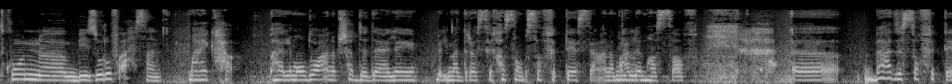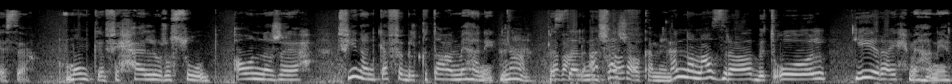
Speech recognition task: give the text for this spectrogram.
تكون بظروف أحسن. معك حق. هالموضوع أنا بشدد عليه بالمدرسة خاصة بالصف التاسع. أنا بعلم هالصف آه بعد الصف التاسع ممكن في حال الرسوب أو النجاح فينا نكفي بالقطاع المهني. نعم بس طبعا كمان. عندنا نظرة بتقول يي رايح مهني.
